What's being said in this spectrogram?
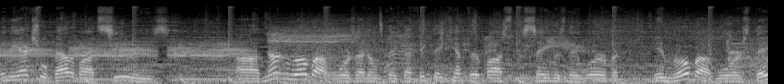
in the actual BattleBot series, uh, not in Robot Wars, I don't think. I think they kept their bots the same as they were, but in Robot Wars, they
